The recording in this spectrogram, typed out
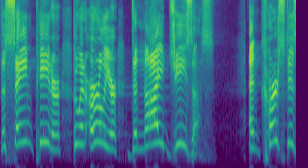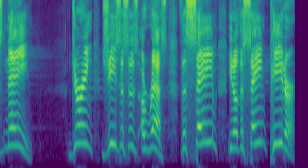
the same Peter who had earlier denied Jesus and cursed his name during Jesus' arrest. The same, you know, the same Peter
